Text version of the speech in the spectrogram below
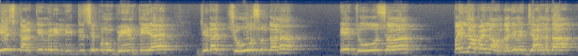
ਇਸ ਕਰਕੇ ਮੇਰੀ ਲੀਡਰਸ਼ਿਪ ਨੂੰ ਬੇਨਤੀ ਹੈ, ਜਿਹੜਾ ਜੋਸ਼ ਹੁੰਦਾ ਨਾ, ਇਹ ਜੋਸ਼ ਪਹਿਲਾ ਪਹਿਲਾ ਹੁੰਦਾ, ਜਿਵੇਂ ਜੰਨ ਦਾ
